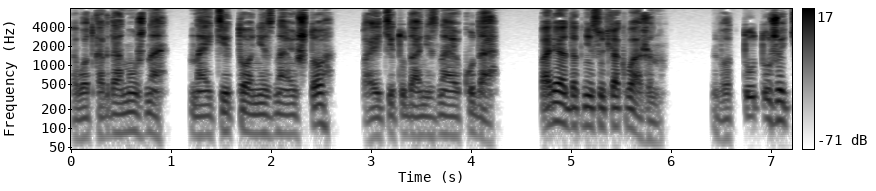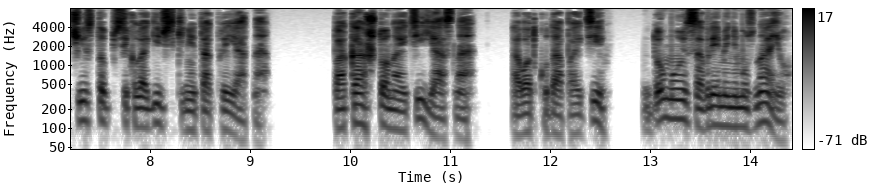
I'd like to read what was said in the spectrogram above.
А вот когда нужно найти то не знаю что, пойти туда не знаю куда. Порядок не суть как важен. Вот тут уже чисто психологически не так приятно. Пока что найти ясно, а вот куда пойти, думаю, со временем узнаю.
